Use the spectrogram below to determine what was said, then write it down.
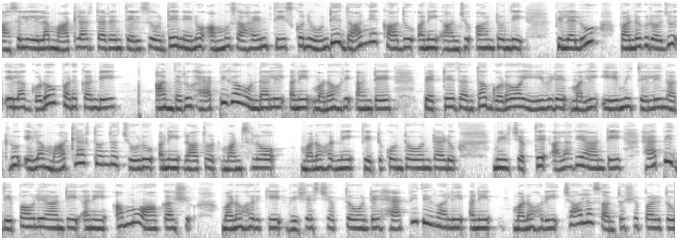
అసలు ఇలా మాట్లాడతారని తెలిసి ఉంటే నేను అమ్ము సహాయం తీసుకొని ఉండేదాన్నే కాదు అని అంజు అంటుంది. పిల్లలు పండుగ రోజు ఇలా గొడవ పడకండి. అందరూ హ్యాపీగా ఉండాలి అని మనోహరి అంటే పెట్టేదంతా గొడవ ఈవిడే. మళ్ళీ ఏమీ తెలియనట్లు ఎలా మాట్లాడుతుందో చూడు అని రాథోడ్ మనసులో మనోహర్ని తిట్టుకుంటూ ఉంటాడు. మీరు చెప్తే అలాగే ఆంటీ హ్యాపీ దీపావళి ఆంటీ అని అమ్ము ఆకాష్ మనోహరికి విషెస్ చెప్తూ ఉంటే హ్యాపీ దివాళి అని మనోహరి చాలా సంతోషపడుతూ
